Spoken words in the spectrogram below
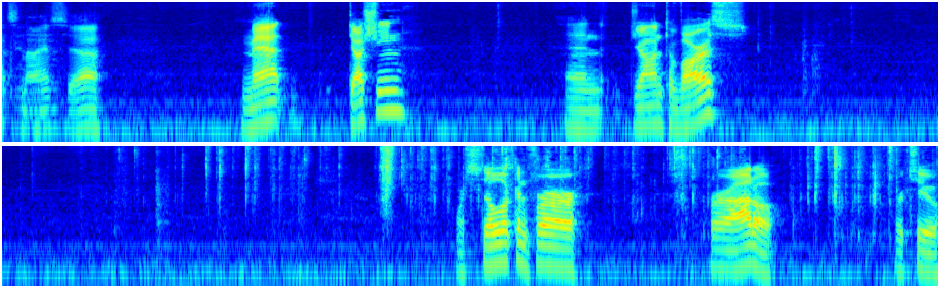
That's nice. Yeah. Matt Duchene and John Tavares. We're still looking for our, for our auto or two.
